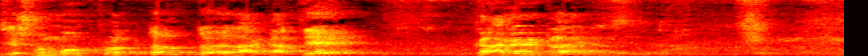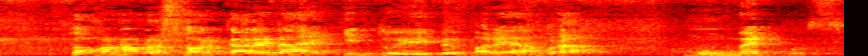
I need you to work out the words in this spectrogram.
যে সময় প্রত্যন্ত এলাকাতে কারেন্ট লাইন আছে। না তখন আমরা সরকারে নাই, কিন্তু এই ব্যাপারে আমরা মুভমেন্ট করছি।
